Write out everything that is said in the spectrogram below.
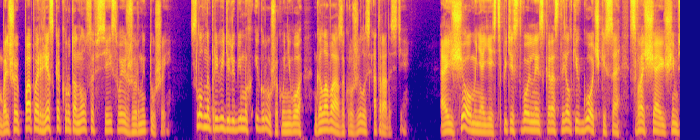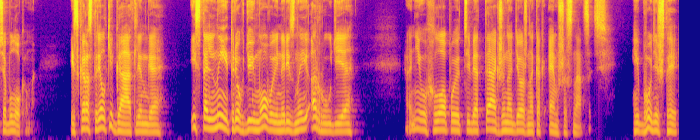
Большой папа резко крутанулся всей своей жирной тушей. Словно при виде любимых игрушек у него голова закружилась от радости. А еще у меня есть пятиствольные скорострелки Гочкиса с вращающимся блоком. И скорострелки Гатлинга. И стальные трехдюймовые нарезные орудия – они ухлопают тебя так же надежно, как М-16. И будешь ты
